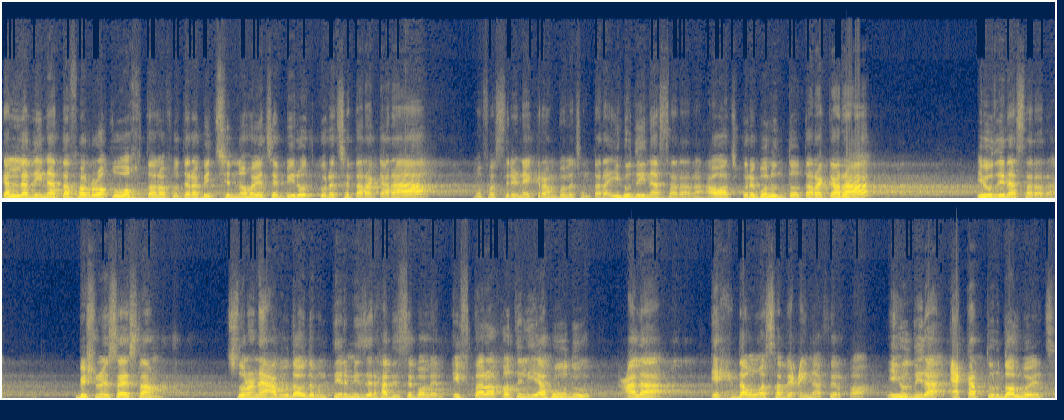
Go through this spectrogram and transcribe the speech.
কাল্লাদিনা তাফাররাকু ওয়াখতালাফু যারা বিচ্ছিন্ন হয়েছে, বিরোধ করেছে, তারা কারা? মুফাসসিরিন একরাম বলেছেন, তারা ইহুদি নাসারারা আওয়াজ করে বলুন তো, তারা কারা? ইহুদি নাসারারা বিষ্ণু ইসা ইসলাম সুনানে আবু দাউদ এবং তিরমিজের হাদিসে বলেন, ইফতারাকাতিল ইয়াহুদু আলা ইহদাউ ওয়া সাবঈনা ফিরকা। ইহুদিরা 71 দল হয়েছে।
